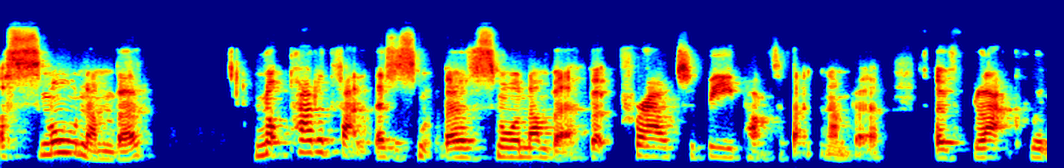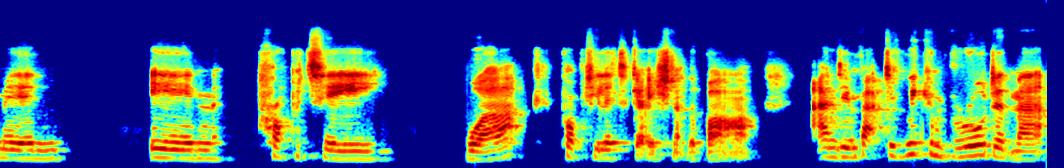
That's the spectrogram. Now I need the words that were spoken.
a small number not proud of the fact that there's a, there's a small number, but proud to be part of that number of Black women in property work, property litigation at the bar. And in fact, if we can broaden that,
